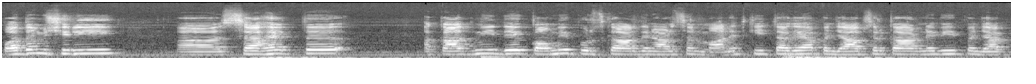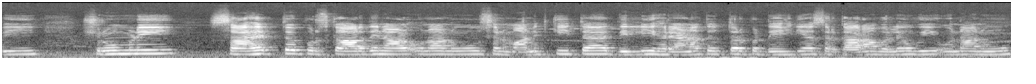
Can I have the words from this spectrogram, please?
ਪਦਮ ਸ਼੍ਰੀ ਸਾਹਿਤ ਅਕਾਦਮੀ ਦੇ ਕੌਮੀ ਪੁਰਸਕਾਰ ਦੇ ਨਾਲ ਸਨਮਾਨਿਤ ਕੀਤਾ ਗਿਆ। ਪੰਜਾਬ ਸਰਕਾਰ ਨੇ ਵੀ ਪੰਜਾਬੀ ਸ਼੍ਰੋਮਣੀ ਸਾਹਿਤ ਪੁਰਸਕਾਰ ਦੇ ਨਾਲ ਉਹਨਾਂ ਨੂੰ ਸਨਮਾਨਿਤ ਕੀਤਾ ਹੈ। ਦਿੱਲੀ, ਹਰਿਆਣਾ ਤੇ ਉੱਤਰ ਪ੍ਰਦੇਸ਼ ਦੀਆਂ ਸਰਕਾਰਾਂ ਵੱਲੋਂ ਵੀ ਉਹਨਾਂ ਨੂੰ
